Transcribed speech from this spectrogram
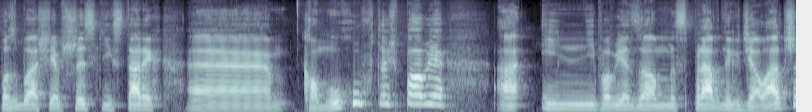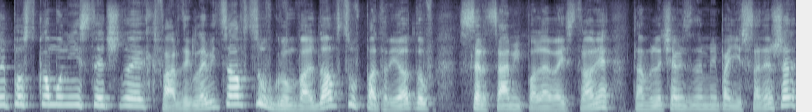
pozbyła się wszystkich starych e, komuchów, ktoś powie, a inni powiedzą sprawnych działaczy postkomunistycznych, twardych lewicowców, grunwaldowców, patriotów z sercami po lewej stronie. Tam wyleciała między innymi pani Senyszyn.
